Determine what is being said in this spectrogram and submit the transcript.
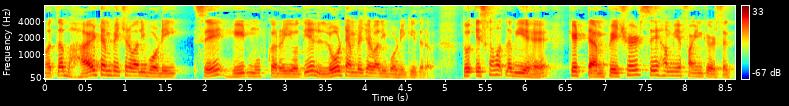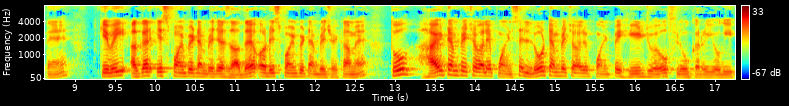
मतलब हाई टेम्परेचर वाली बॉडी से हीट मूव कर रही होती है लो टेम्परेचर वाली बॉडी की तरफ़। तो इसका मतलब ये है कि टेम्परेचर से हम ये फाइंड कर सकते हैं कि भाई अगर इस पॉइंट पे टेम्परेचर ज़्यादा है और इस पॉइंट पे टेम्परेचर कम है तो हाई टेम्परेचर वाले पॉइंट से लो टेम्परेचर वाले पॉइंट पे हीट जो है वो फ्लो कर रही होगी।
